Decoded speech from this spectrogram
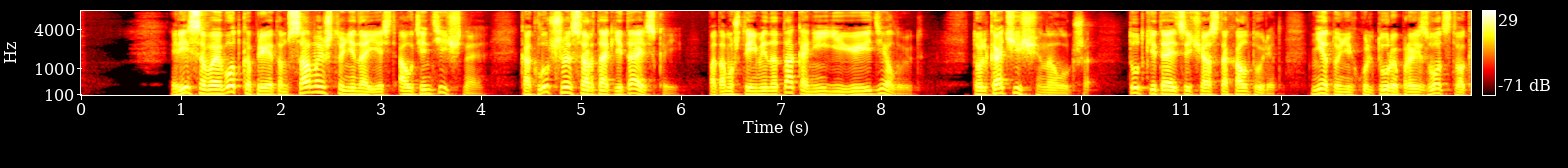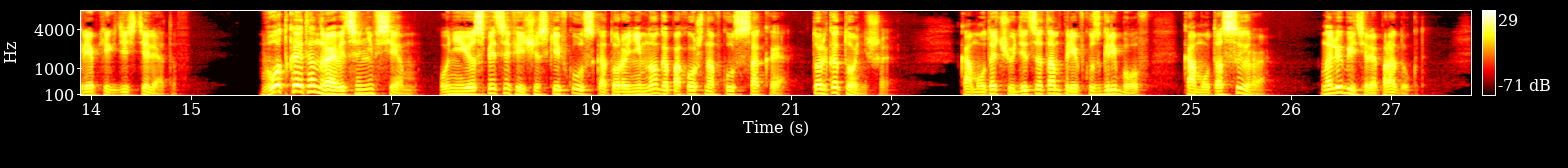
Рисовая водка при этом самое что ни на есть аутентичная, как лучшие сорта китайской, потому что именно так они ее и делают. Только очищена лучше. Тут китайцы часто халтурят, нет у них культуры производства крепких дистиллятов. Водка это нравится не всем. У нее специфический вкус, который немного похож на вкус саке, только тоньше. Кому-то чудится там привкус грибов, кому-то сыра. На любителя продукт.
